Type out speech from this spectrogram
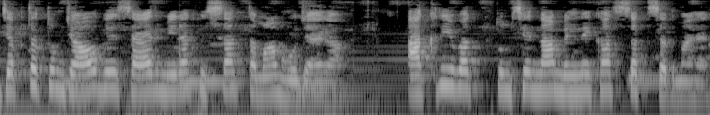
जब तक तुम जाओगे, शायद मेरा किस्सा तमाम हो जाएगा। आखिरी वक्त तुमसे ना मिलने का सख्त सदमा है।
